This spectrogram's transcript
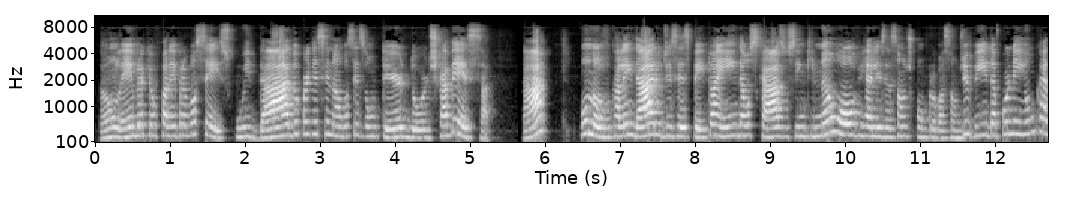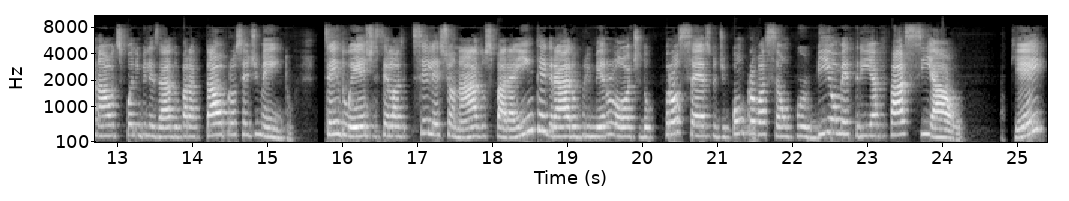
Então, lembra que eu falei para vocês, cuidado, porque senão vocês vão ter dor de cabeça, tá? O novo calendário diz respeito ainda aos casos em que não houve realização de comprovação de vida por nenhum canal disponibilizado para tal procedimento, sendo estes selecionados para integrar o primeiro lote do processo de comprovação por biometria facial, ok?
